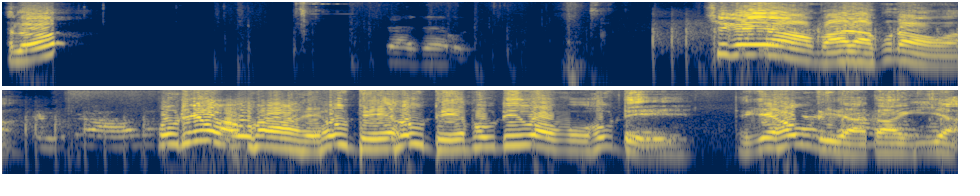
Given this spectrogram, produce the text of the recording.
ဟယ်လိုကြာကြာ check ရအောင်ပါလားခုနကဟုတ်တယ်ပါဟုတ်ဟာဟုတ်တယ်ဟုတ်တယ်မဟုတ်သေးပါဘူးဟုတ်တယ်တကယ်ဟုတ်နေတာတာကြီးကကြာ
